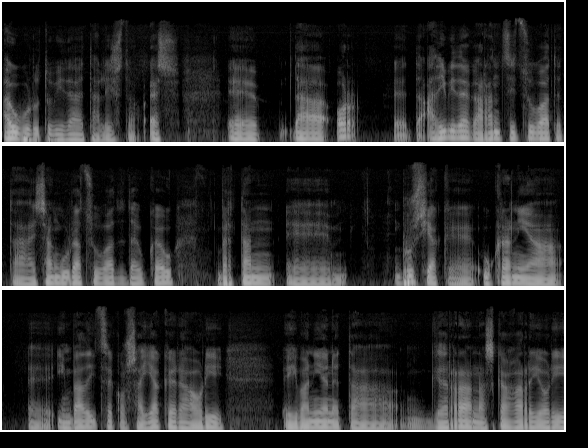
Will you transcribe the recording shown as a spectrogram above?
hau burutu bida eta listo. Ez, e, da hor e, da adibide garrantzitsu bat eta esanguratsu bat daukau bertan e, Rusiak e, Ukrania e, inbaditzeko saiakera hori eibanien eta gerra nazkagarri hori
